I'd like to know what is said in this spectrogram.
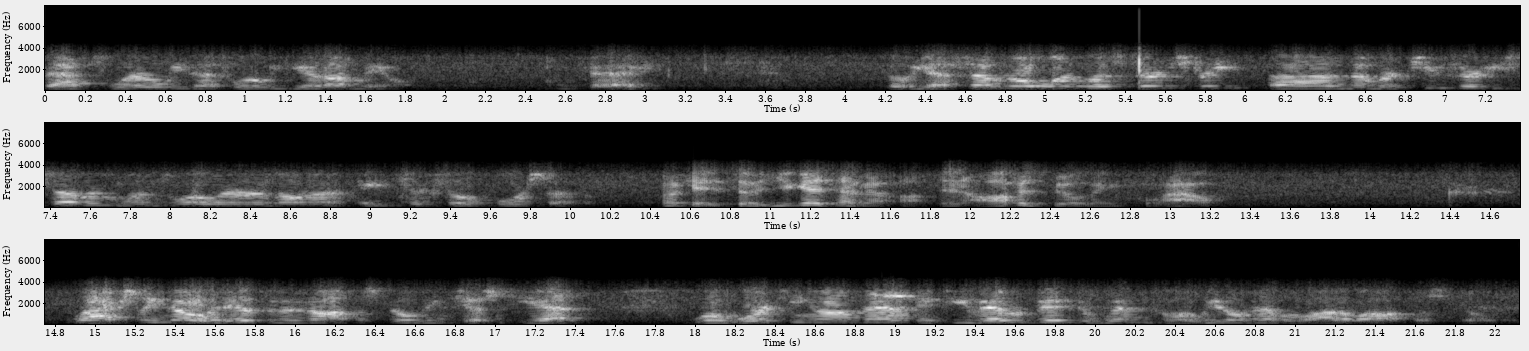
that's where we, that's where we get our mail, okay? So, yeah, seven oh one West Third Street, uh, number two thirty-seven, Winslow, Arizona, eight six oh four seven. Okay, so you guys have a, an office building. Wow. Well, actually, no, it isn't an office building just yet. We're working on that. If you've ever been to Winslow, we don't have a lot of office buildings.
